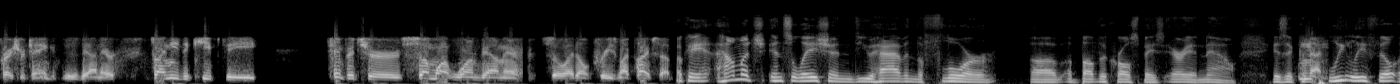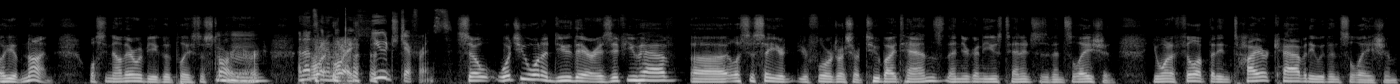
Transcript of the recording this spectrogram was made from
pressure tank is down there, so I need to keep the temperature somewhat warm down there so I don't freeze my pipes up. Okay, how much insulation do you have in the floor uh, above the crawl space area now? Is it completely filled? Oh, you have none. Well, see, now there would be a good place to start, mm-hmm. Eric. And that's going to make a huge difference. So, what you want to do there is if you have, uh, let's just say your, your floor joists are 2 by 10s, then you're going to use 10 inches of insulation. You want to fill up that entire cavity with insulation.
